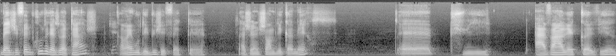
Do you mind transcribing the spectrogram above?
ben, j'ai fait beaucoup de réseautage. Quand même, au début, j'ai fait euh, la jeune chambre des commerces. Euh, puis, avant le COVID,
